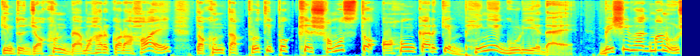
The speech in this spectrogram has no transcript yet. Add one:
কিন্তু যখন ব্যবহার করা হয়, তখন তা প্রতিপক্ষের সমস্ত অহংকারকে ভেঙে গুড়িয়ে দেয়। বেশিরভাগ মানুষ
